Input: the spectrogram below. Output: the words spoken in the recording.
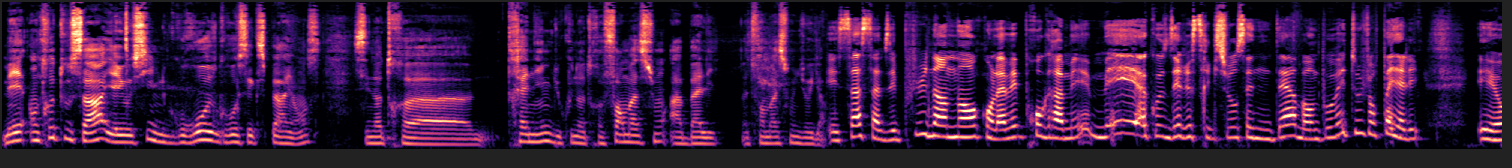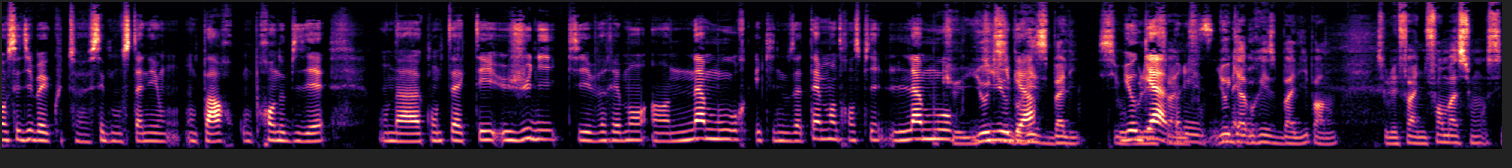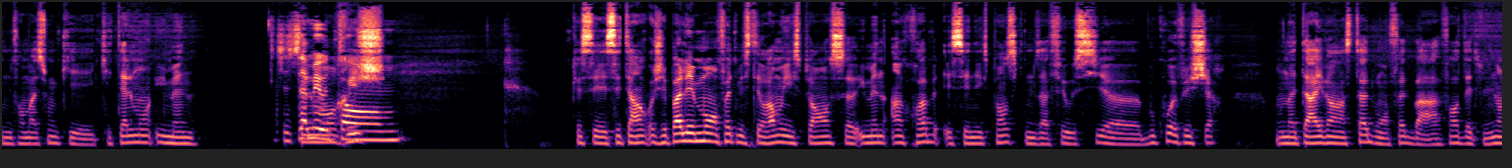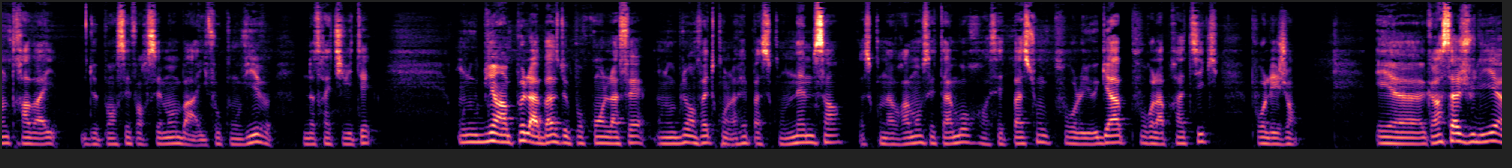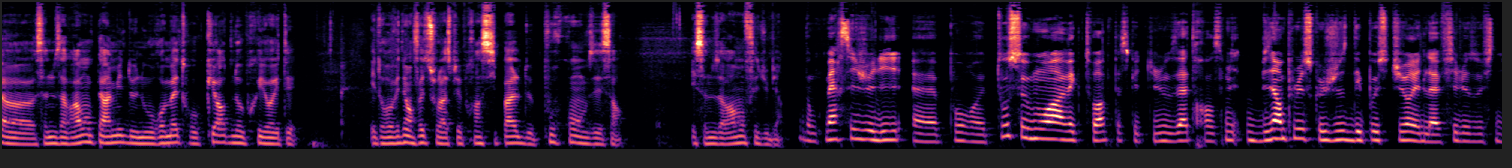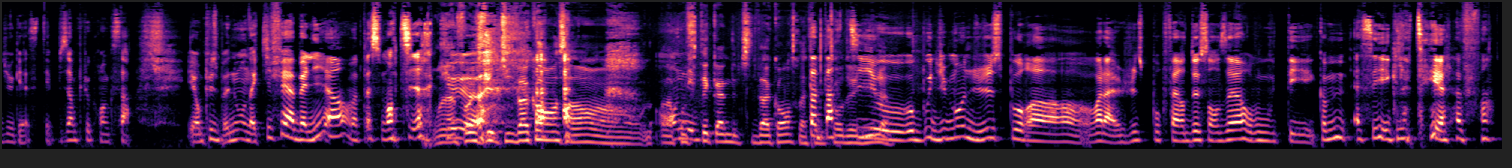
Mais entre tout ça, il y a eu aussi une grosse, grosse expérience. C'est notre euh, training, du coup, notre formation à Bali, notre formation de yoga. Et ça, ça faisait plus d'un an qu'on l'avait programmé, mais à cause des restrictions sanitaires, bah, on ne pouvait toujours pas y aller. Et on s'est dit, bah écoute, c'est bon, cette année, on, part, on prend nos billets. On a contacté Julie, qui est vraiment un amour et qui nous a tellement transmis l'amour du yoga. Brise Bali, si vous yoga voulez Brise Yoga Brise Bali, pardon. Si vous voulez faire une formation, c'est une formation qui est, qui est tellement humaine. J'ai jamais autant... Riche, que c'était j'ai pas les mots en fait mais c'était vraiment une expérience euh, humaine incroyable et c'est une expérience qui nous a fait aussi euh, beaucoup réfléchir. On est arrivé à un stade où en fait bah à force d'être dans le travail de penser forcément bah il faut qu'on vive notre activité. On oublie un peu la base de pourquoi on l'a fait. On oublie en fait qu'on l'a fait parce qu'on aime ça parce qu'on a vraiment cet amour cette passion pour le yoga pour la pratique pour les gens. Et euh, grâce à Julie ça nous a vraiment permis de nous remettre au cœur de nos priorités et de revenir en fait sur l'aspect principal de pourquoi on faisait ça et ça nous a vraiment fait du bien. Donc merci Julie euh, pour euh, tout ce mois avec toi parce que tu nous as transmis bien plus que juste des postures et de la philosophie de yoga. C'était bien plus grand que ça. Et en plus, bah, nous on a kiffé à Bali, hein, on va pas se mentir. On a fait des petites vacances, hein. on, a profité quand même de petites vacances, on a fait le tour de l'île. Au, au bout du monde juste pour, euh, voilà, juste pour faire 200 heures où tu es comme assez éclaté à la fin.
